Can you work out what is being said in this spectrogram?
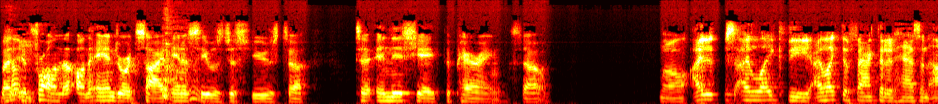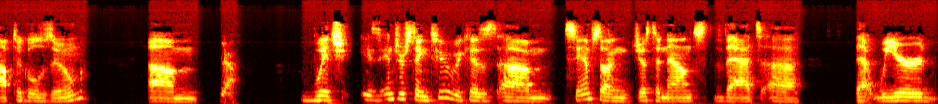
But for on the on the Android side, NFC was just used to to initiate the pairing. So Well, I just I like the I like the fact that it has an optical zoom. Um, Yeah. Which is interesting too because um, Samsung just announced that uh, that weird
